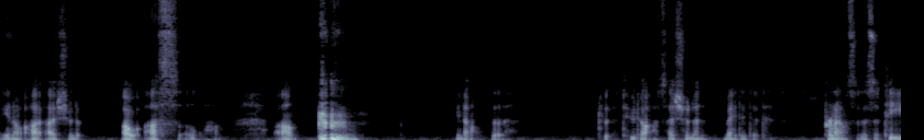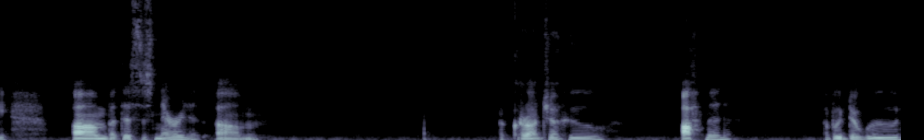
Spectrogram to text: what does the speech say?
You know, I, I should. Oh, Allah. Um, you know, the, the two dots. I should have made it pronounce it as a T. Um, but this is narrated. Um, Akrajahu Ahmed, Abu Dawood,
